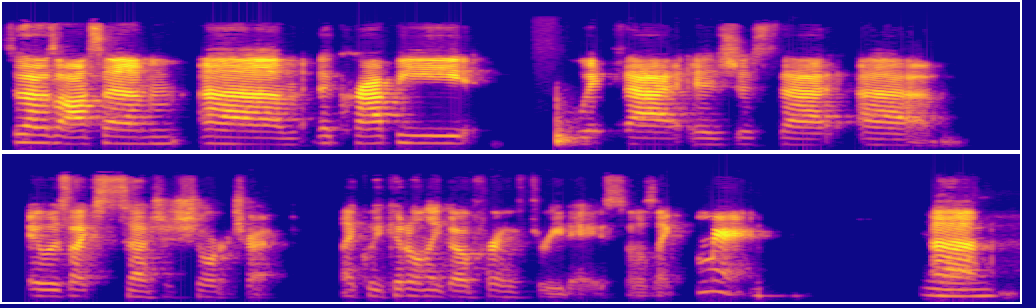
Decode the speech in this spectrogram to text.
So that was awesome. Um, the crappy with that is just that um, it was like such a short trip. Like we could only go for three days. So I was like, Meh. Yeah, Um,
